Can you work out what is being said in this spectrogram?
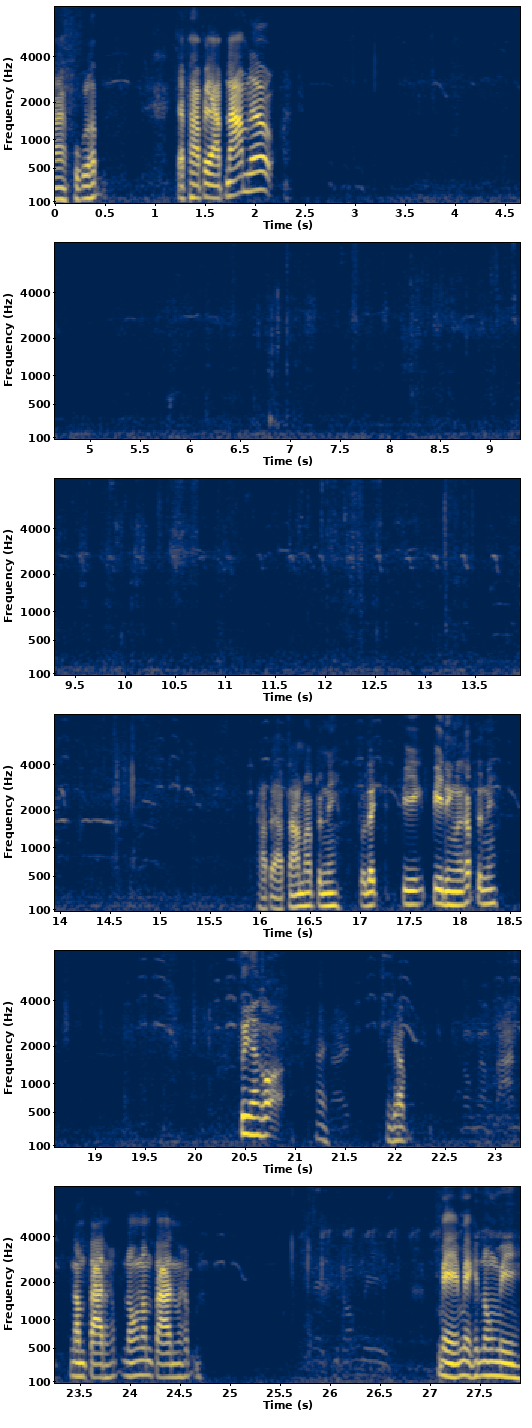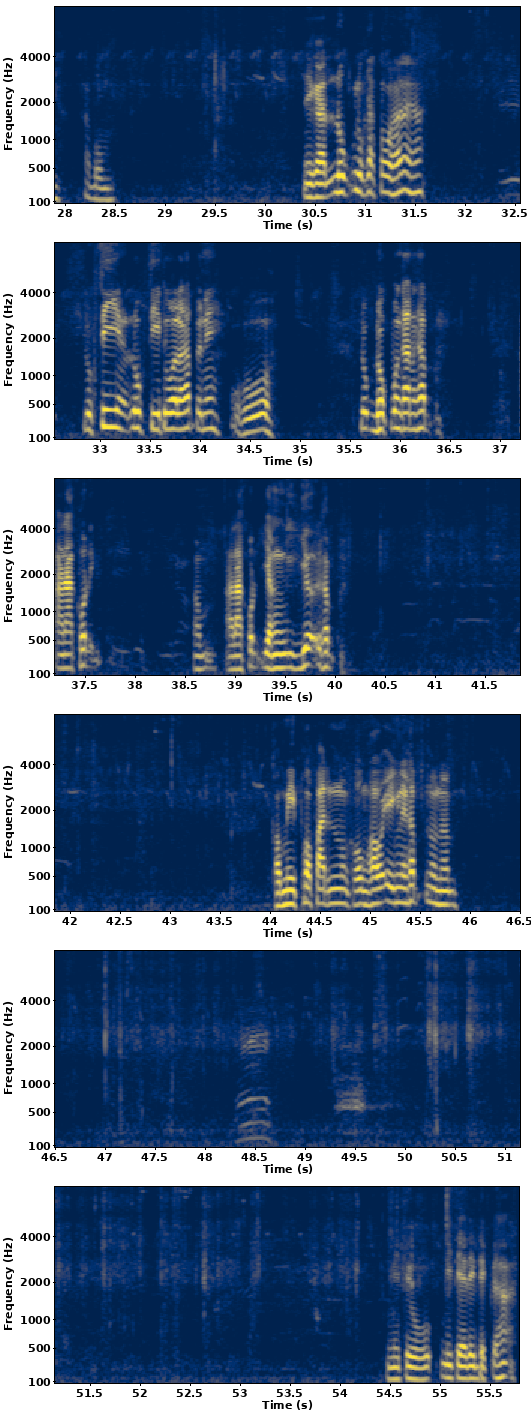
มาผูกแล้วครับ จะพาไปอาบน้ำแล้ว พาไปอาบน้ำครับตัวนี้ ตัวเล็กปีปีหนึ่งแล้วครับตัวนี้ซึ่งยังก็ให้นี่ครับน้ำตาลครับ น้องน้ำตาลนะครับ แม่แม่คือน้องเมย์ครับผม นี่ก็ลูกลูกกระโตแล้วนะฮะลูกซีลูกซีตัวแล้วครับตัวนี้โอ้โหลูกดกเหมือนกันครับ อนาคตอนาคตยังอีกเยอะครับ เขามีพ่อพันธุ์ของเขาเองเลยครับนู่นครับ มีติวมีแต่เด็กๆนะฮะ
